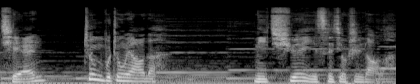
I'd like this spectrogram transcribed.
钱重不重要呢？你缺一次就知道了。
